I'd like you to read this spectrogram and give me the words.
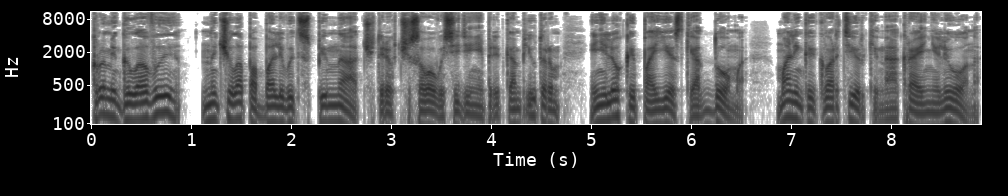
Кроме головы, начала побаливать спина от четырехчасового сидения перед компьютером и нелегкой поездки от дома, маленькой квартирки на окраине Леона,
